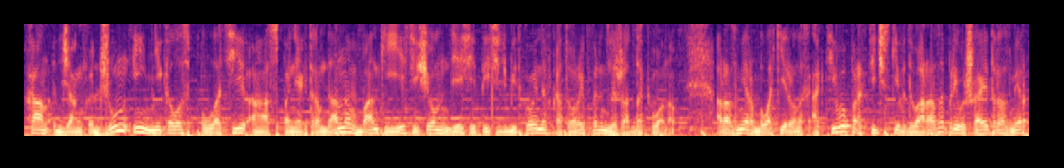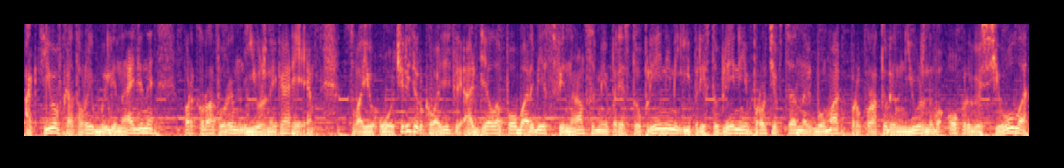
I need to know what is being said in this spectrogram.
Хан Джанг Джун и Николас Платиас. По некоторым данным, в банке есть еще 10 тысяч биткоинов, которые принадлежат До Квону. Размер блокированных активов практически в два раза превышает размер активов, которые были найдены прокуратурой Южной Кореи. В свою очередь, руководитель отдела по борьбе с финансовыми преступлениями и преступлениями против ценных бумаг прокуратуры Южного округа Сеула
